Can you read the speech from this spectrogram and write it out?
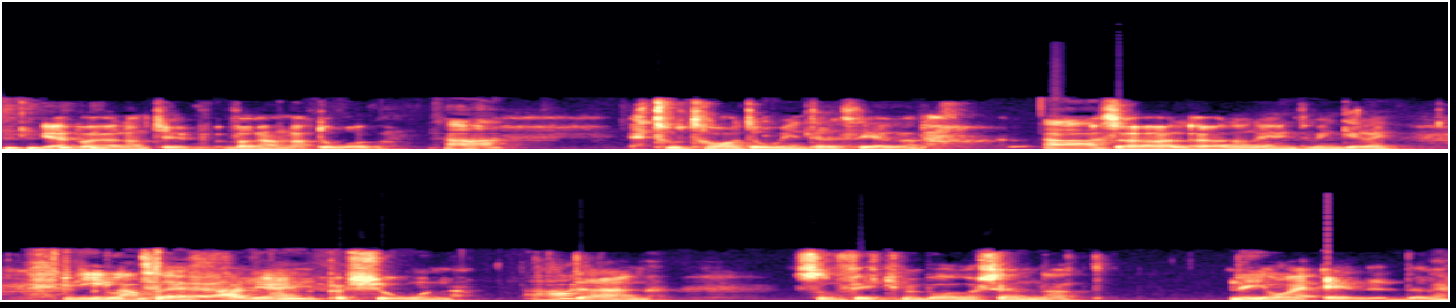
Jag är på Öland typ varannat år. Ja. Jag är totalt ointresserad. ja. Alltså Öl, Öland är inte min grej. Du gillar då inte öl? träffade jag en person Ja. där som fick mig bara att känna att när jag är äldre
